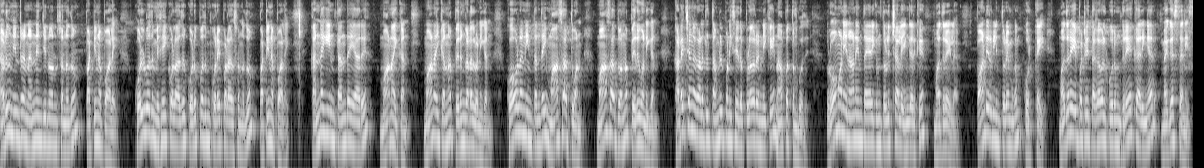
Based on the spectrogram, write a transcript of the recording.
நடு நின்ற நன்னெஞ்சினோர்னு சொன்னதும் பட்டினப்பாலை. கொள்வது மிகை கொள்ளாது கொடுப்பதும் குறைப்படாது சொன்னதும் பட்டினப்பாலை. கண்ணகியின் தந்தை யாரு? மானாய்க்கன் மானாய்க்கன்னா பெருங்கடல் வணிகன். கோவலனின் தந்தை மாசாத்துவன். மாசாத்துவன்னா பெருவணிகன். கடைச்சங்க காலத்தில் தமிழ் பணி செய்த புலவர் எண்ணிக்கை நாற்பத்தொம்போது ரோமானிய நாணயம் தயாரிக்கும் தொழிற்சாலை எங்கே இருக்குது மதுரையில். பாண்டியர்களின் துறைமுகம் கொற்கை மதுரையை பற்றி தகவல் கூறும் கிரேக்க அறிஞர் மெகஸ்தனிஸ்.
